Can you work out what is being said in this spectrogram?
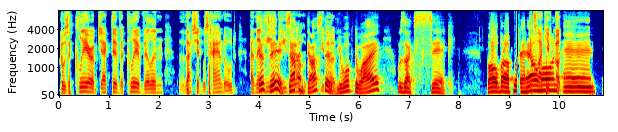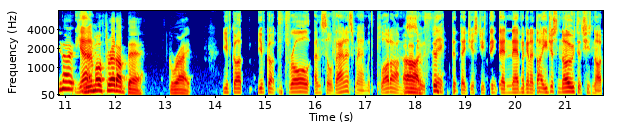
there was a clear objective, a clear villain. That shit was handled, and then That's he, it. he's Done out. and dusted. know? You, walked away. Was like sick. Bolvar put a helm like on, got- and you know, Yeah. no more threat up there. Great. You've got you've got Thrall and Sylvanas, man, with plot armor Oh, so it's just- thick that they just you think they're never gonna die. You just know that she's not.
